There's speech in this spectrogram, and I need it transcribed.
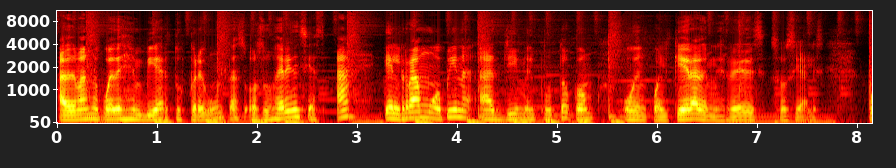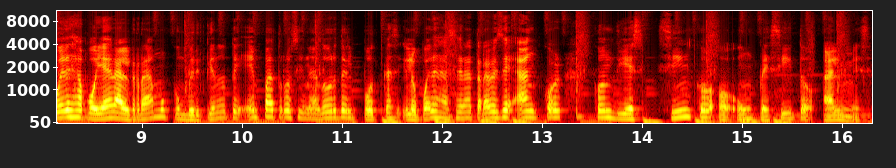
Además, me puedes enviar tus preguntas o sugerencias a elramoopina.gmail.com o en cualquiera de mis redes sociales. Puedes apoyar al ramo convirtiéndote en patrocinador del podcast y lo puedes hacer a través de Anchor con 10, 5 o un pesito al mes.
